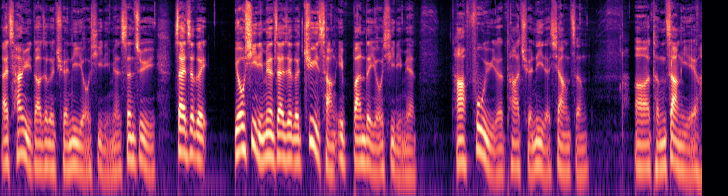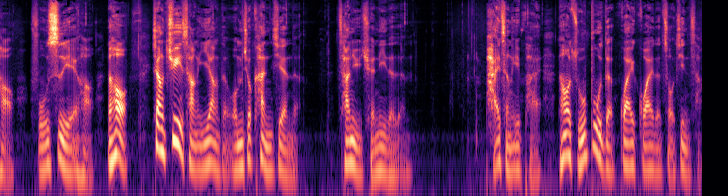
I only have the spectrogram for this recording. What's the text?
来参与到这个权力游戏里面，甚至于在这个游戏里面，在这个剧场一般的游戏里面，他赋予了他权力的象征，呃，藤杖也好，服饰也好，然后像剧场一样的，我们就看见了参与权力的人排成一排，然后逐步的乖乖的走进场。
